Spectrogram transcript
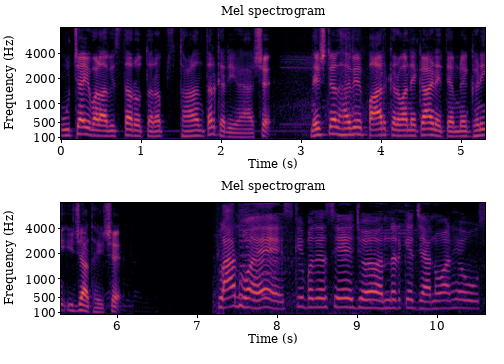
ઊંચાઈવાળા વિસ્તારો તરફ સ્થળાંતર કરી રહ્યા છે નેશનલ હાઈવે પાર કરવાને કારણે તેમને ઘણી ઈજા થઈ છે फ्लाद हुआ है इसकी वजह से जो अंदर के जानवर है उस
